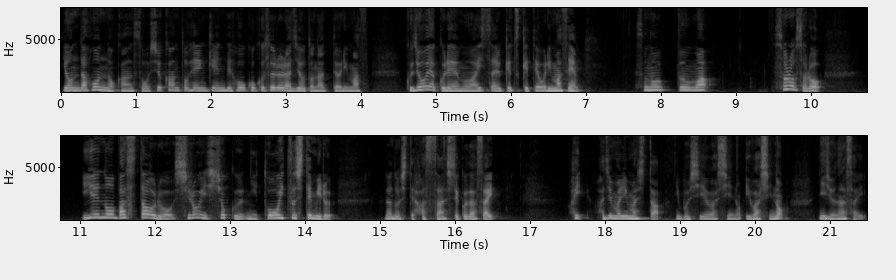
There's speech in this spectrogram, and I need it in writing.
読んだ本の感想、主観と偏見で報告するラジオとなっております。苦情やクレームは一切受け付けておりません。その分は、そろそろ家のバスタオルを白一色に統一してみるなどして発散してください。はい、始まりました。煮干しいわしのいわしの27歳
